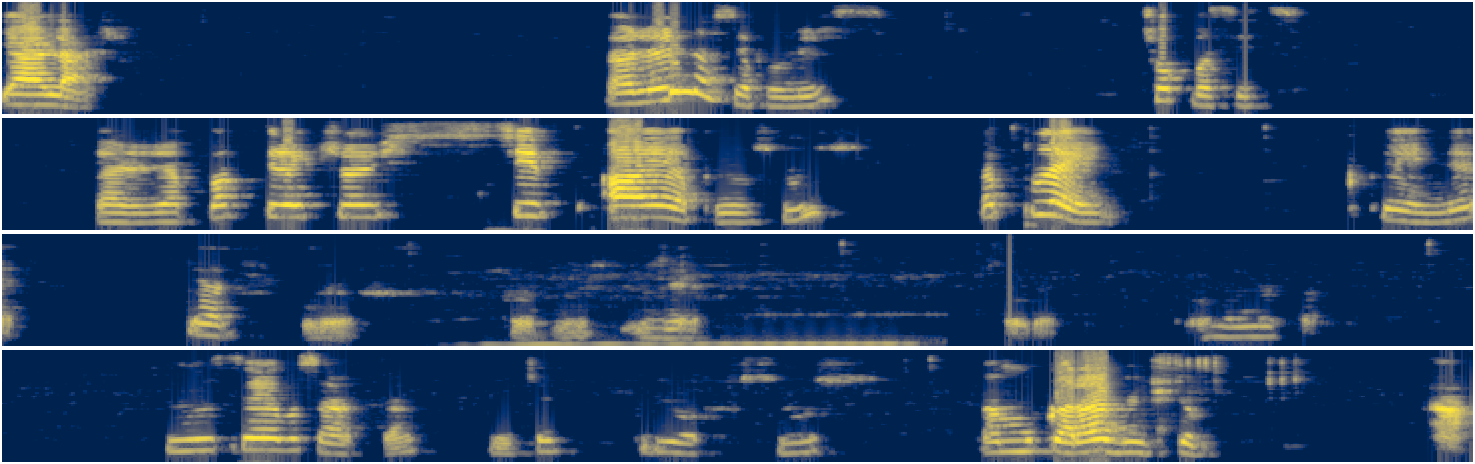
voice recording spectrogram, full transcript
yerler. Yerleri nasıl yapabiliriz? Çok basit. Yerleri yapmak direkt şöyle shift A yapıyorsunuz. Ve plane. Plane'de yer buluyor. Gördüğünüz üzere. Şöyle. S'ye basarak da geçebiliyorsunuz. Ben bu kadar büyüttüm. Ha.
